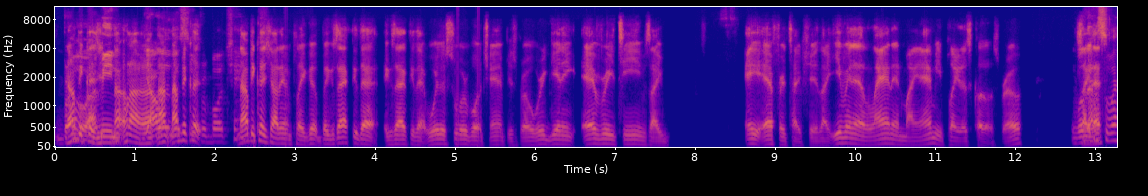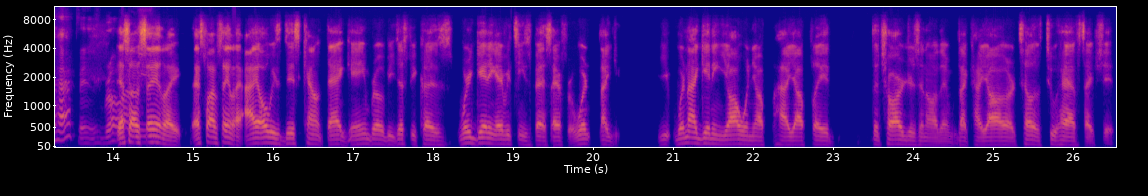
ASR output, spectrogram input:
Bro, not because I mean, no, no, no, not, not because not because y'all didn't play good, but exactly that, exactly that. We're the Super Bowl champions, bro. We're getting every team's like a effort type shit. Like even Atlanta and Miami played us close, bro. Well, like, that's, that's, what happens, bro. That's I what mean, I'm saying. Like that's what I'm saying. Like I always discount that game, bro, be just because we're getting every team's best effort. We're like, you, we're not getting y'all when y'all how y'all played the Chargers and all them, like how y'all are tell two halves type shit.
